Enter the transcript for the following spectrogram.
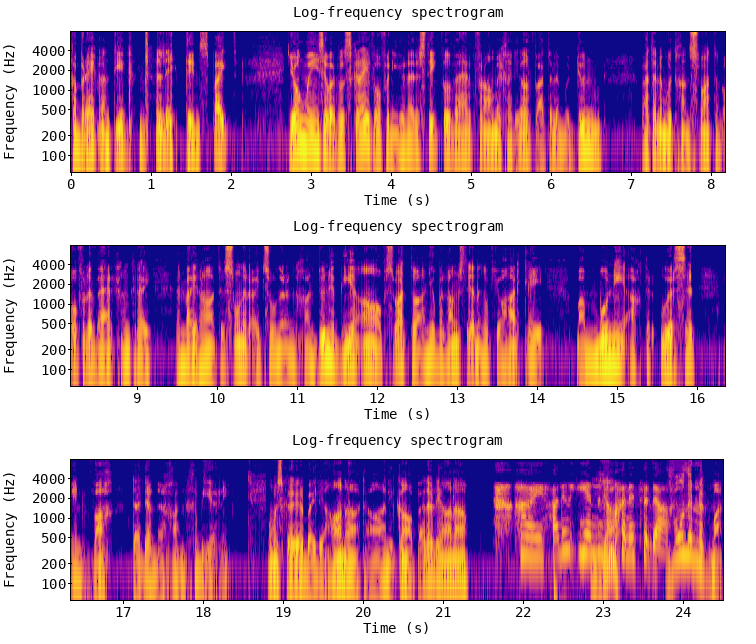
gebrek aan tekentalent ten spyt. Jong mense wat wil skryf of in die journalistiek wil werk, vra my gereeld wat hulle moet doen, wat hulle moet gaan swat en of hulle werk gaan kry. In my raad is sonder uitsondering gaan doen 'n BA of swat waar in jou belangstelling of jou hart lê, maar moenie agteroor sit en wag dat dinge gaan gebeur nie. Kom ons kuier by Liana daar in die Kaap. Hallo Liana. Hi, hallo Ian, ja, hoe gaan dit vandag? Wonderlik man.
